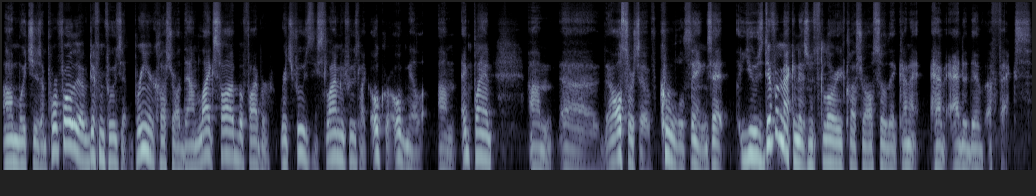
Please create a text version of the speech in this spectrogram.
Um, which is a portfolio of different foods that bring your cholesterol down, like soluble fiber rich foods, these slimy foods like okra, oatmeal, um, eggplant, um, uh, all sorts of cool things that use different mechanisms to lower your cholesterol so they kind of have additive effects.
